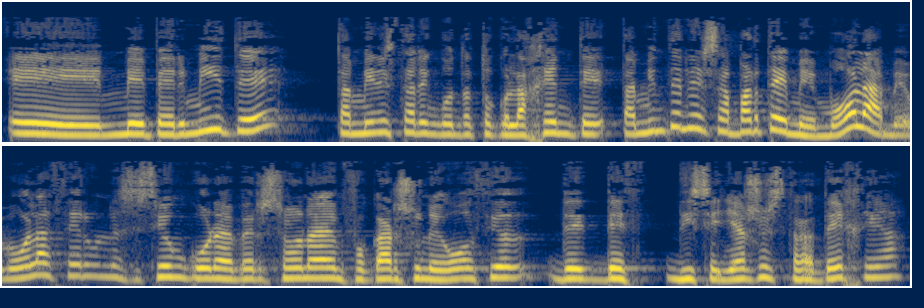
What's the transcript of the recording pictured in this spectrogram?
eh, me permite también estar en contacto con la gente, también tener esa parte de me mola, me mola hacer una sesión con una persona, enfocar su negocio, de, diseñar su estrategia.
